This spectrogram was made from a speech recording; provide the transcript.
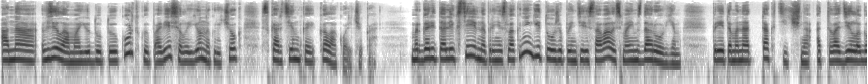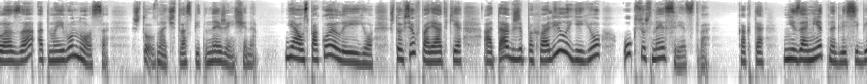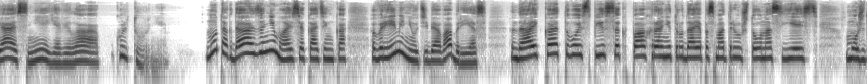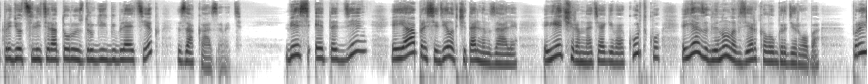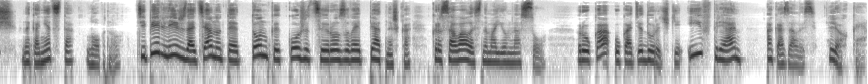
Она взяла мою дутую куртку и повесила ее на крючок с картинкой колокольчика. Маргарита Алексеевна принесла книги и тоже поинтересовалась моим здоровьем. При этом она тактично отводила глаза от моего носа, что значит воспитанная женщина. Я успокоила ее, что все в порядке, а также похвалила ее уксусное средство. Как-то незаметно для себя с ней я вела культурнее. «Ну тогда занимайся, Катенька, времени у тебя в обрез», «Дай-ка твой список по охране труда, я посмотрю, что у нас есть. Может, придется литературу из других библиотек заказывать». Весь этот день я просидела в читальном зале. Вечером, натягивая куртку, я заглянула в зеркало у гардероба. Прыщ, наконец-то, лопнул. Теперь лишь затянутое тонкой кожицей розовое пятнышко красовалось на моем носу. Рука у Кати дурочки и впрямь оказалась легкая.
